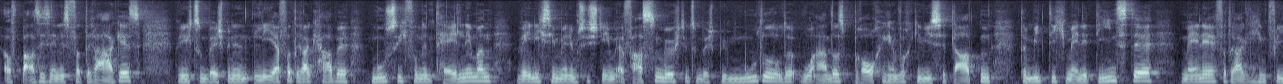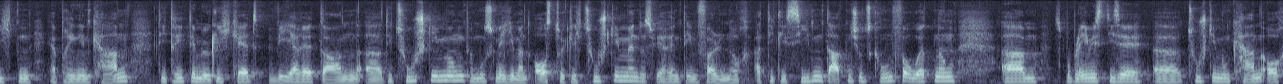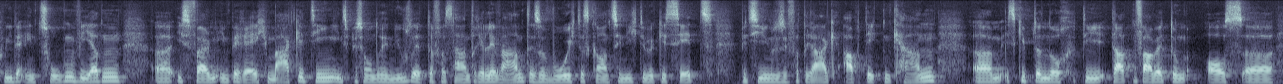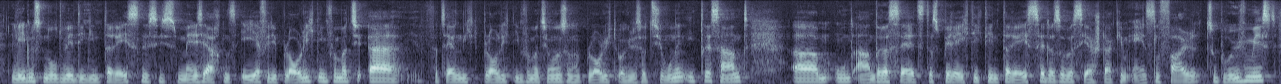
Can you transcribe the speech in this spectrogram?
auf Basis eines Vertrages. Wenn ich zum Beispiel einen Lehrvertrag habe, muss ich von den Teilnehmern, wenn ich sie in meinem System erfassen möchte, zum Beispiel Moodle oder woanders, brauche ich einfach gewisse Daten, damit ich meine Dienste, meine vertraglichen Pflichten erbringen kann. Die dritte Möglichkeit wäre dann äh, die Zustimmung. Da muss mir jemand ausdrücklich zustimmen. Das wäre in dem Fall noch Artikel 7 Datenschutzgrundverordnung. Ähm, das Problem ist, diese äh, Zustimmung kann auch wieder entzogen werden, äh, ist vor allem im Bereich Marketing, insbesondere Newsletterversand relevant, also wo ich das Ganze nicht über Gesetz bzw. Vertrag abdecken kann. Ähm, es gibt dann noch die Datenverarbeitung aus äh, lebensnotwendigen Interessen. Es ist meines Erachtens eher für die Blaulichtinformation, äh, Verzeihung, nicht Blaulichtinformationen, sondern Blaulichtorganisationen interessant. Ähm, und andererseits das berechtigte Interesse, das aber sehr stark im Einzelfall zu prüfen ist.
